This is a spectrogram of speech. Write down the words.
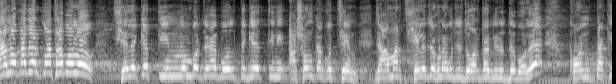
ভালো কাজের কথা বলো। ছেলেকে তিন নম্বর জায়গায় বলতে গিয়ে তিনি আশঙ্কা করছেন যে আমার ছেলে যখন বুঝি জর্দার বিরুদ্ধে বলে কনটা কি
